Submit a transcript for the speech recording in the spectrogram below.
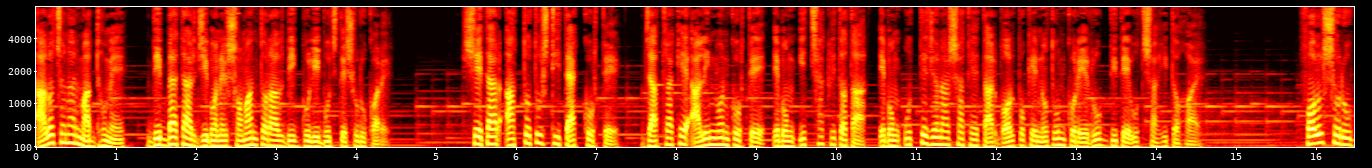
আলোচনার মাধ্যমে দিব্যা তার জীবনের সমান্তরাল দিকগুলি বুঝতে শুরু করে। সে তার আত্মতুষ্টি ত্যাগ করতে, যাত্রাকে আলিঙ্গন করতে এবং ইচ্ছাকৃততা এবং উত্তেজনার সাথে তার গল্পকে নতুন করে রূপ দিতে উৎসাহিত হয়। ফলস্বরূপ,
